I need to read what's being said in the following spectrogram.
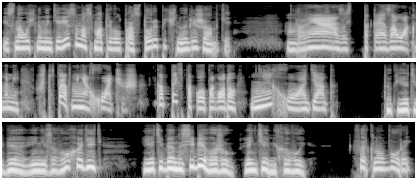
и с научным интересом осматривал просторы печной лежанки. «Грязость такая за окнами! Что ты от меня хочешь? Коты в такую погоду не ходят!» «Так я тебя и не зову ходить. Я тебя на себе вожу, лентяй меховой!» — фыркнул Бурый.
